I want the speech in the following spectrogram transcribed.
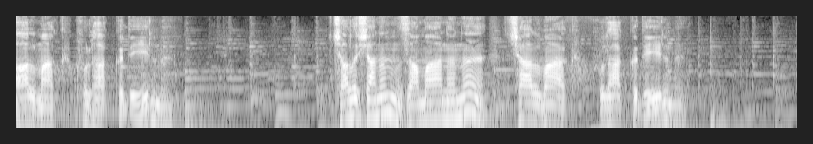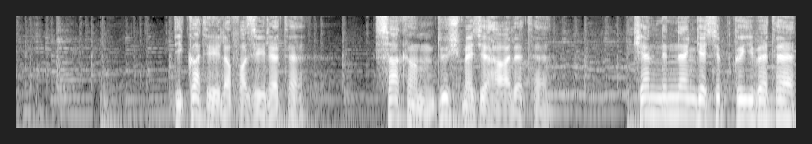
almak kul hakkı değil mi? Çalışanın zamanını çalmak kul hakkı değil mi? Dikkat eyle fazilete, sakın düşme cehalete. Kendinden geçip gıybete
